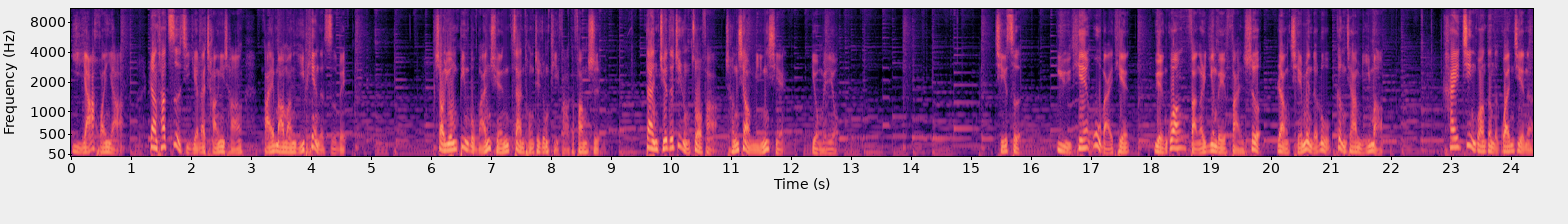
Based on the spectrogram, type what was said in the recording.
以牙还牙，让他自己也来尝一尝白茫茫一片的滋味。邵雍并不完全赞同这种体罚的方式，但觉得这种做法成效明显，有没有？其次，雨天、雾白天，远光反而因为反射让前面的路更加迷茫。开近光灯的关键呢？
